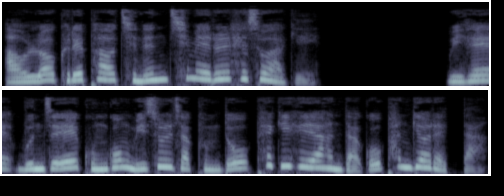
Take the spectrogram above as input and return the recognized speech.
아울러 그래파워치는 침해를 해소하기 위해 문제의 공공미술 작품도 폐기해야 한다고 판결했다.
